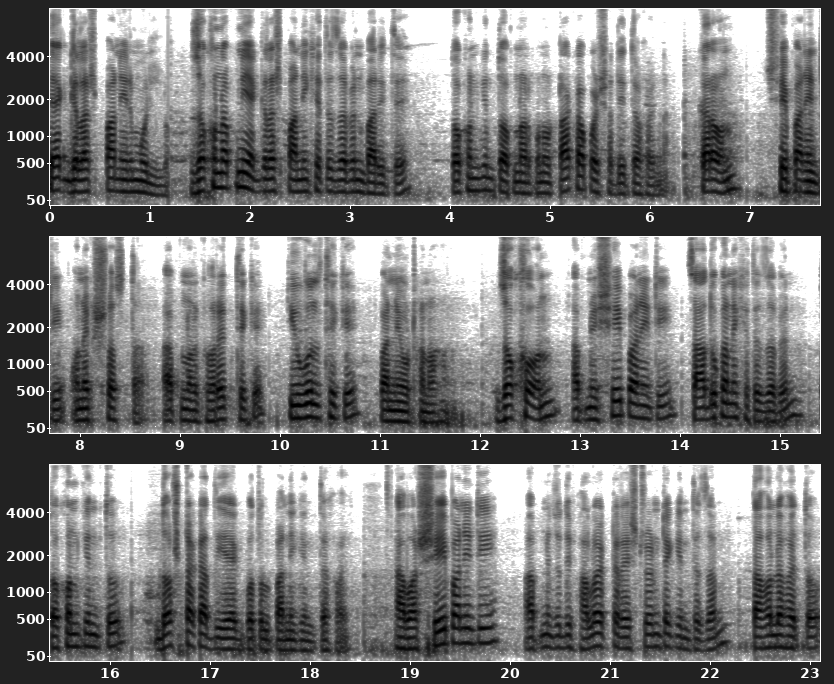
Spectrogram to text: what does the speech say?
এক গ্লাস পানির মূল্য। যখন আপনি এক গ্লাস পানি খেতে যাবেন বাড়িতে, তখন কিন্তু আপনার কোনো টাকা পয়সা দিতে হয় না। কারণ সেই পানিটি অনেক সস্তা। আপনার ঘরের থেকে, টিউবওয়েল থেকে পানি ওঠানো হয়। যখন আপনি সেই পানিটি চা দোকানে খেতে যাবেন, তখন কিন্তু দশ টাকা দিয়ে এক বোতল পানি কিনতে হয়। আবার সেই পানিটি আপনি যদি ভালো একটা রেস্টুরেন্টে কিনতে যান, তাহলে হয়তো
